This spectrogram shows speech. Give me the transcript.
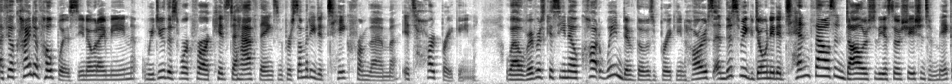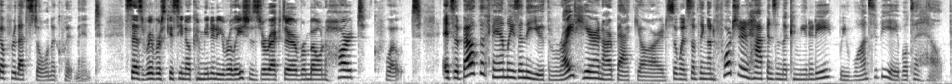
I feel kind of hopeless, you know what I mean? We do this work for our kids to have things, and for somebody to take from them, it's heartbreaking. Well, Rivers Casino caught wind of those breaking hearts and this week donated $10,000 to the association to make up for that stolen equipment. Says Rivers Casino Community Relations Director Ramon Hart, quote, It's about the families and the youth right here in our backyard, so when something unfortunate happens in the community, we want to be able to help.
